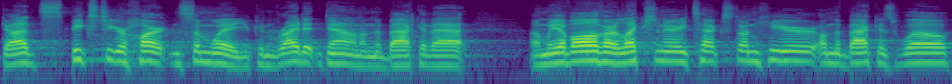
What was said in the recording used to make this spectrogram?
God speaks to your heart in some way. You can write it down on the back of that. Um, we have all of our lectionary text on here on the back as well.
